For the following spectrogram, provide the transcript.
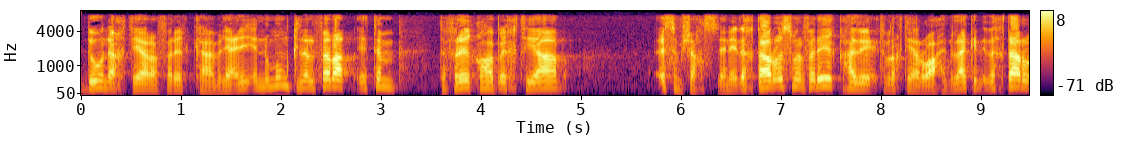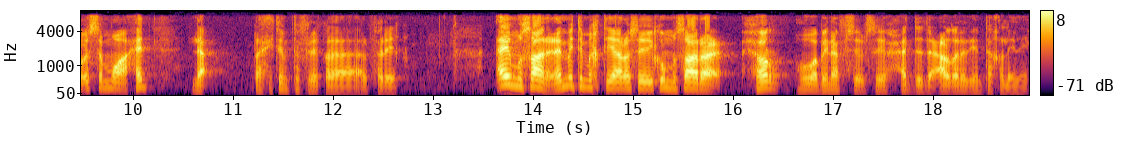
دون اختيار الفريق كامل. يعني إنه ممكن الفرق يتم تفريقها باختيار اسم شخص. يعني إذا اختاروا اسم الفريق هذا يعتبر اختيار واحد. لكن إذا اختاروا اسم واحد لا راح يتم تفريق الفريق. أي مصارع لم يتم اختياره سيكون مصارع حر هو بنفسه سيحدد العرض الذي ينتقل إليه.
